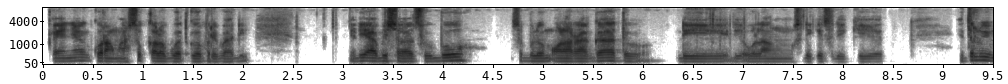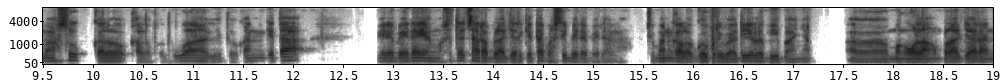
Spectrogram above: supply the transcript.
kayaknya kurang masuk kalau buat gue pribadi. Jadi habis sholat subuh, sebelum olahraga tuh di diulang sedikit-sedikit. Itu lebih masuk kalau kalau ke gue gitu kan kita beda-beda ya maksudnya cara belajar kita pasti beda-beda lah. Cuman kalau gue pribadi lebih banyak uh, mengulang pelajaran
